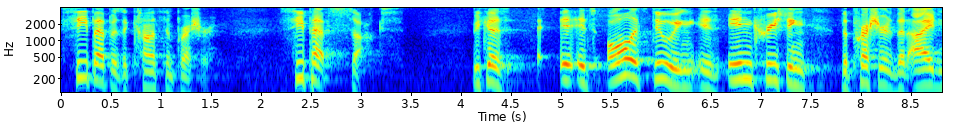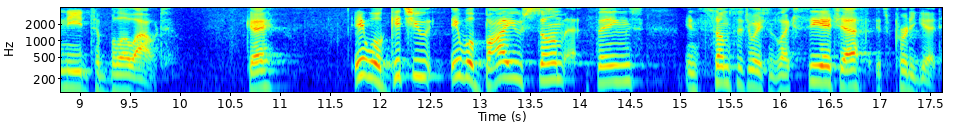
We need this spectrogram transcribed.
CPAP is a constant pressure. CPAP sucks because it's all it's doing is increasing the pressure that I need to blow out. Okay? It will get you, it will buy you some things in some situations. Like CHF, it's pretty good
